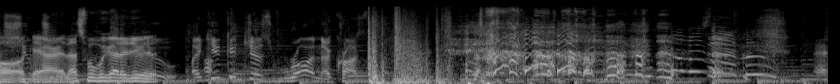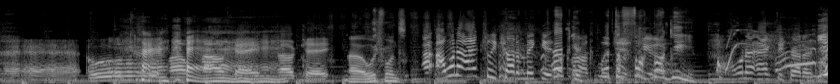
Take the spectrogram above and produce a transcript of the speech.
Oh, okay, all right, that's what we gotta do. Like you could just run across. The- Uh, oh, oh, okay, okay. Uh, which one's? I, I want to actually try to make it across What the fuck, monkey? I want to actually try to. You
